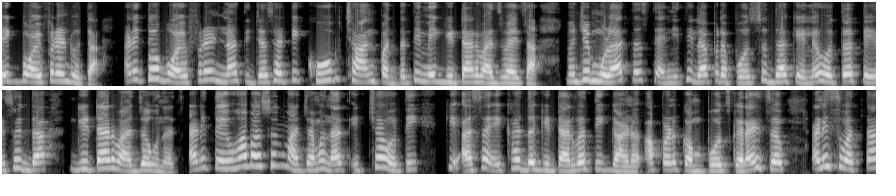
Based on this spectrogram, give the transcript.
एक बॉयफ्रेंड होता आणि तो बॉयफ्रेंड ना तिच्यासाठी खूप छान पद्धतीने गिटार वाजवायचा. म्हणजे मुळातच त्यांनी तिला प्रपोज सुद्धा केलं होतं ते सुद्धा गिटार वाजवूनच. आणि तेव्हापासून माझ्या मनात इच्छा होती की असं एखादं गिटारवरती गाणं आपण कंपोज करायचं आणि स्वतः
